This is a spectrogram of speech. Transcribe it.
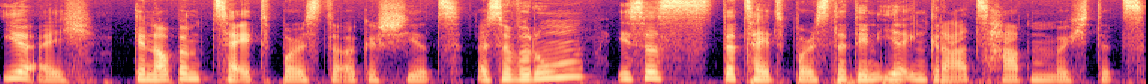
ihr euch genau beim Zeitpolster engagiert? Also warum ist es der Zeitpolster, den ihr in Graz haben möchtet?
